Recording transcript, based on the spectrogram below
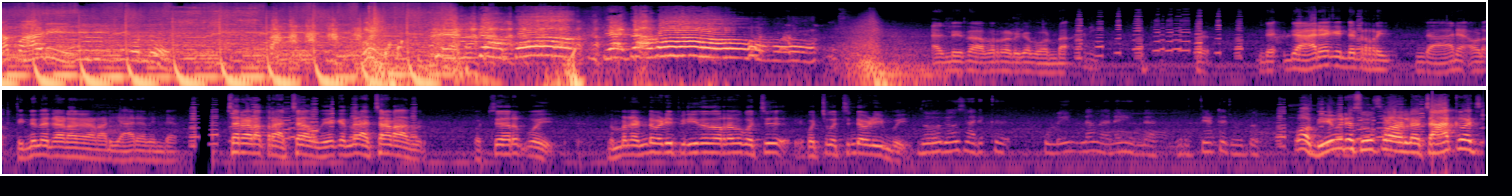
ഞാൻ പാടി! അല്ല ഇത് അവരുടെ അടുക്ക പോണ്ട. ആരെയൊക്കെ ഇന്റെ ട്രീ ഇന്റെ ആര? അവളെ തിന്നുന്നതിനാണ് ആര നിന്റെ? അച്ഛനാണ് അത്ര അച്ഛനാണ് നീക്ക് എന്തായാലും അത്? കൊച്ചു കയറി പോയി. നമ്മൾ രണ്ട് വഴി പിരിയുന്നെന്ന് പറഞ്ഞപ്പോ കൊച്ചു കൊച്ചു കൊച്ചിന്റെ വഴിയും പോയി. ഓ നീ ഒരു സൂപ്പർ ആണല്ലോ ചാക്ക് വെച്ച്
